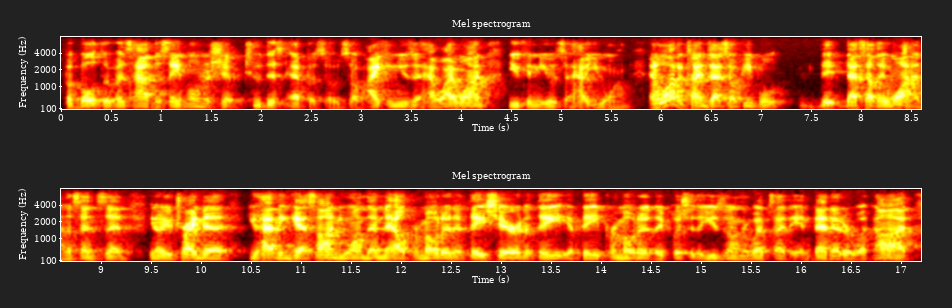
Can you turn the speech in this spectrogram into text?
but both of us have the same ownership to this episode so I can use it how I want you can use it how you want and a lot of times that's how people they, that's how they want it in the sense that you know you're trying to you having guests on you want them to help promote it if they share it if they if they promote it they push it they use it on their website they embed it or whatnot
